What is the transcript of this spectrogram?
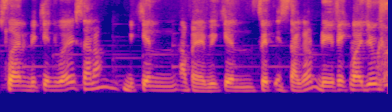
selain bikin UI sekarang bikin apa ya bikin feed Instagram di Figma juga.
